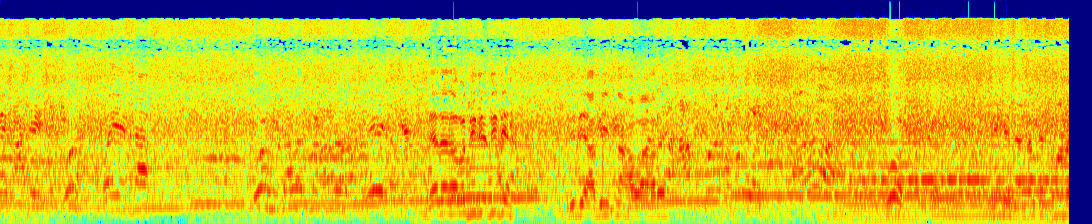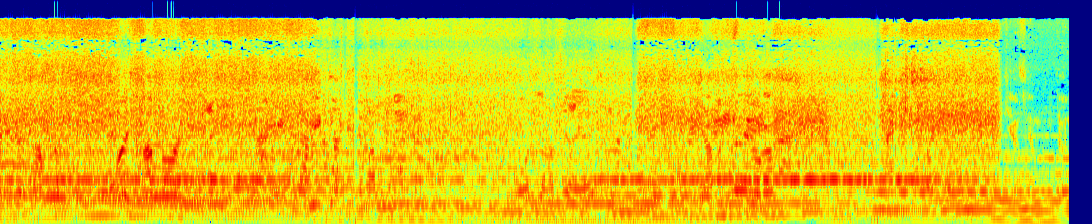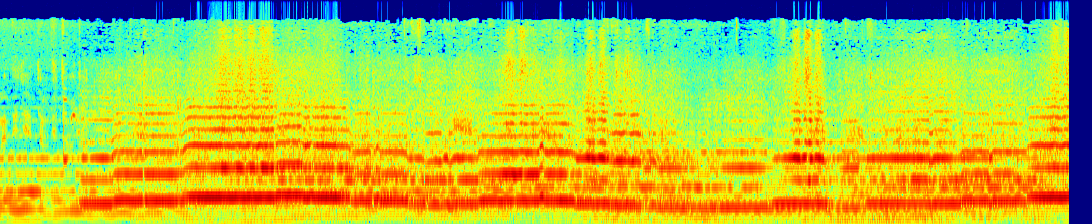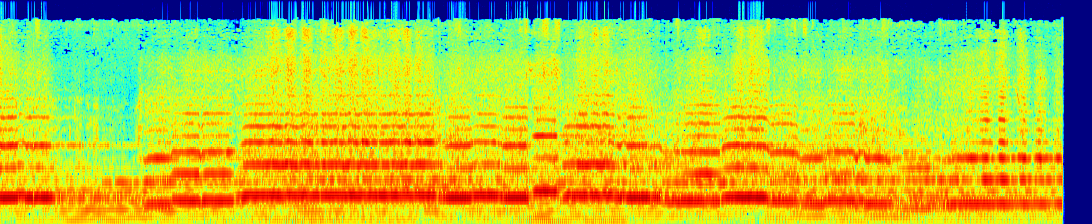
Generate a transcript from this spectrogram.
दे दे दे दीदी दीदी। दीदी, अभी इतना हवा आ रहा है। देखिए, जंगल का का साफ़ का एक क्लास से मालूम नहीं और यहाँ से आया है। यहाँ पे मुश्किल होगा।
